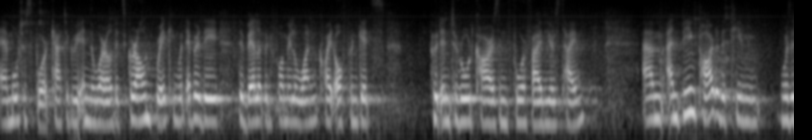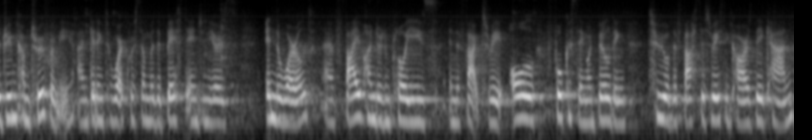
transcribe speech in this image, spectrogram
uh, motorsport category in the world. It's groundbreaking. Whatever they develop in Formula One quite often gets put into road cars in four or five years' time. Um, and being part of the team was a dream come true for me. I'm getting to work with some of the best engineers in the world, uh, 500 employees in the factory, all focusing on building two of the fastest racing cars they can.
